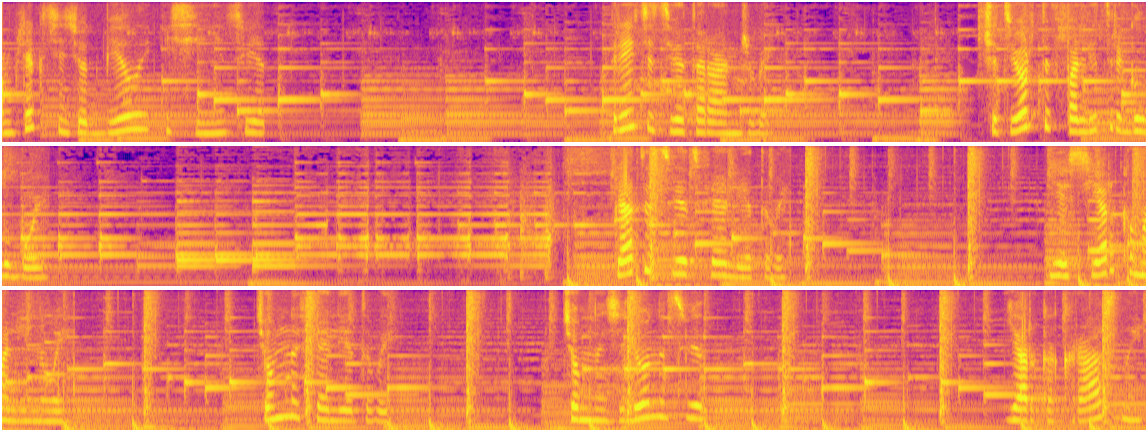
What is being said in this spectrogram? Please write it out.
Комплекте идет белый и синий цвет. Третий цвет оранжевый. Четвертый в палитре голубой. Пятый цвет фиолетовый. Есть ярко-малиновый, темно-фиолетовый, темно-зеленый цвет, ярко-красный,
